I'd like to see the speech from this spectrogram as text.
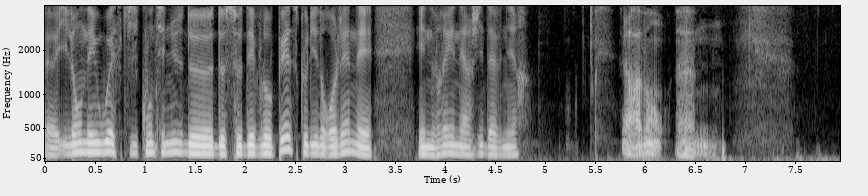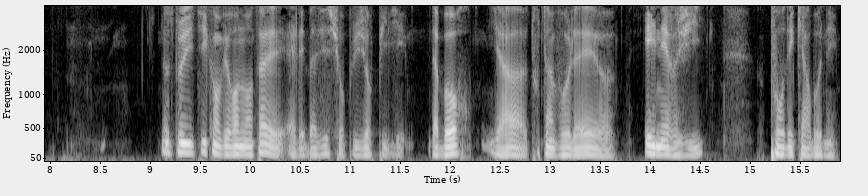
il en est où? Est-ce qu'il continue de, se développer? Est-ce que l'hydrogène est, une vraie énergie d'avenir? Alors avant, notre politique environnementale, elle est basée sur plusieurs piliers. D'abord, il y a tout un volet énergie pour décarboner.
